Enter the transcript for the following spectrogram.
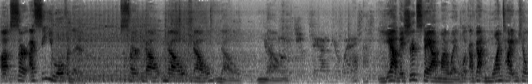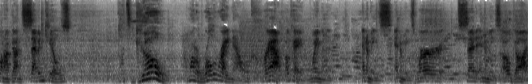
Uh, sir, I see you over there. Sir, no, no, no, no, no. Yeah, they should stay out of my way. Look, I've gotten one Titan kill and I've gotten seven kills. Let's go! I'm on a roll right now. Oh, crap. Okay, wait a minute. Enemies. Enemies. Where said enemies? Oh, God.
